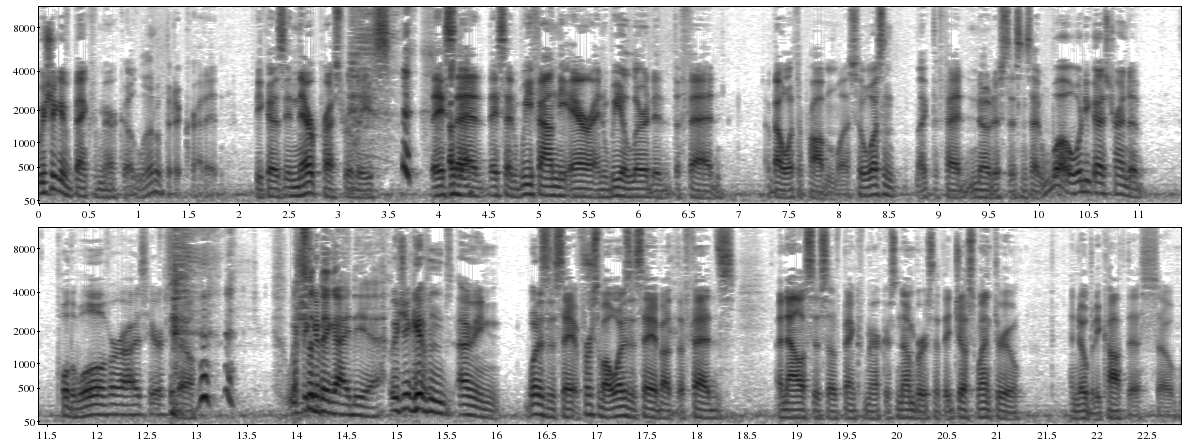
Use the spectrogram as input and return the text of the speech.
we should give Bank of America a little bit of credit because in their press release, they said they said we found the error and we alerted the Fed about what the problem was. So it wasn't like the Fed noticed this and said, "Whoa, what are you guys trying to pull the wool over our eyes here?" So What's the give- big idea? We should give them. I mean, what does it say? First of all, what does it say about the Fed's analysis of Bank of America's numbers that they just went through, and nobody caught this? So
